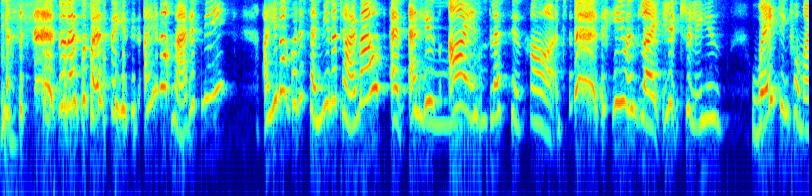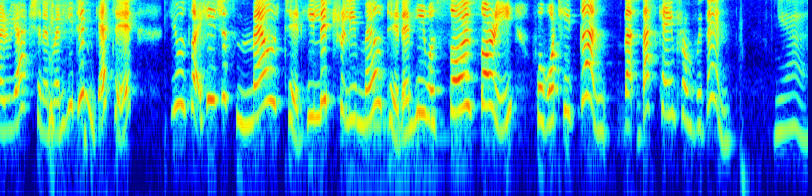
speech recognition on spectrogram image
So that's the first thing he said are you not mad at me are you not going to send me in a timeout? And and his oh. eyes bless his heart he was like literally he's waiting for my reaction. And when he didn't get it he was like he just melted. He literally melted. And he was so sorry for what he'd done. That that came from within. Yeah.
